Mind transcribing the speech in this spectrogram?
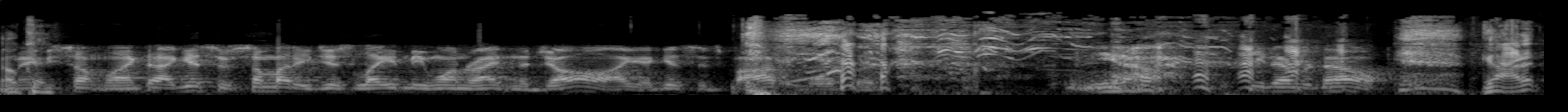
Okay. maybe something like that. I guess if somebody just laid me one right in the jaw, I I guess it's possible. but you know, you never know. Got it.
